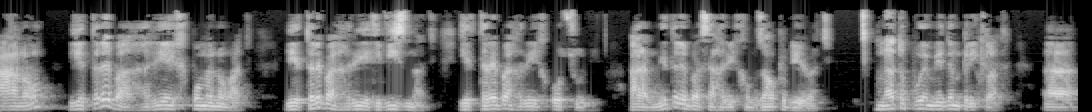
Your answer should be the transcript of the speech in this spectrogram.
Áno, je treba hriech pomenovať, je treba hriech vyznať, je treba hriech odsúdiť ale netreba sa hriechom zaopodievať. Na to poviem jeden príklad. Uh,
